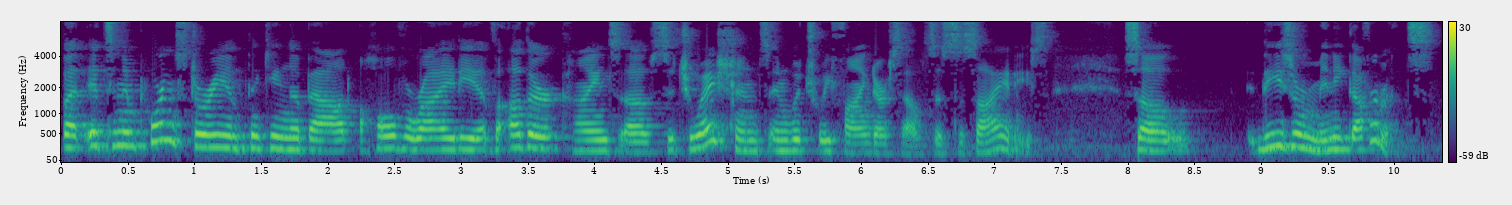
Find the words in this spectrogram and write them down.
But it's an important story in thinking about a whole variety of other kinds of situations in which we find ourselves as societies. So these are mini governments.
